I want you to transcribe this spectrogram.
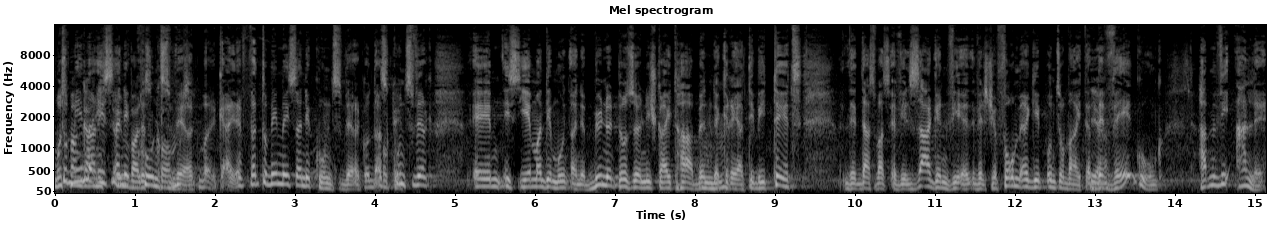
muss man gar nicht ist eine üben, weil es kommt? Kunstwerk. Pantomime ist ein Kunstwerk. Und das Okay. Kunstwerk ähm, ist jemand, der eine Bühnenpersönlichkeit haben, Mhm. der Kreativität, das, was er will sagen, wie er, welche Form er gibt und so weiter. Ja. Bewegung haben wir alle.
